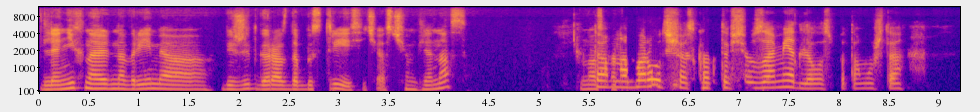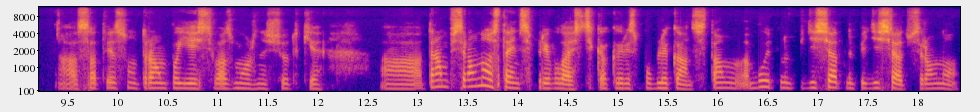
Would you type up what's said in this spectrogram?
для них, наверное, время бежит гораздо быстрее сейчас, чем для нас. нас Там, наоборот, сейчас как-то все замедлилось, потому что, а, соответственно, у Трампа есть возможность все-таки Трамп все равно останется при власти, как и республиканцы. Там будет ну, 50 на 50 все равно.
